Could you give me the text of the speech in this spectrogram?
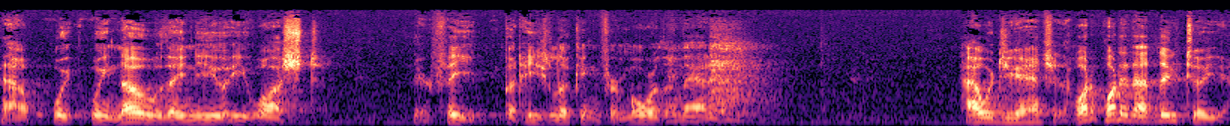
Now, we, we know they knew he washed their feet, but he's looking for more than that How would you answer that? What, what did I do to you?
